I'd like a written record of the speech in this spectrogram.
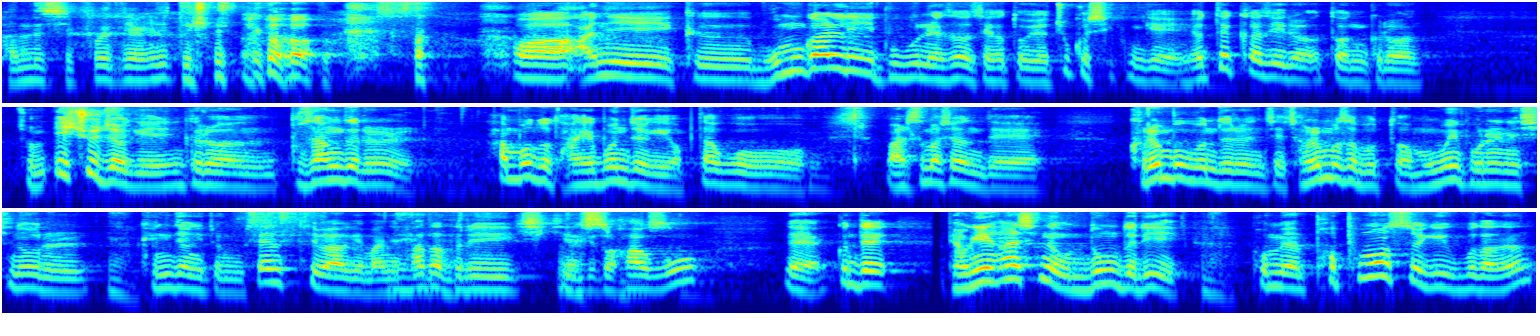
반드시 포디움 1등이 와, 아니 그 몸 관리 부분에서 제가 또 여쭙고 싶은 게 여태까지 어떤 그런 좀 이슈적인 그런 부상들을 한 번도 당해본 적이 없다고 말씀하셨는데 그런 부분들은 이제 젊어서부터 몸이 보내는 신호를 굉장히 좀 센스티브하게 많이 네. 받아들이시기도 맞습니다. 하고 네 근데 병행하시는 운동들이 보면 퍼포먼스적이기보다는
